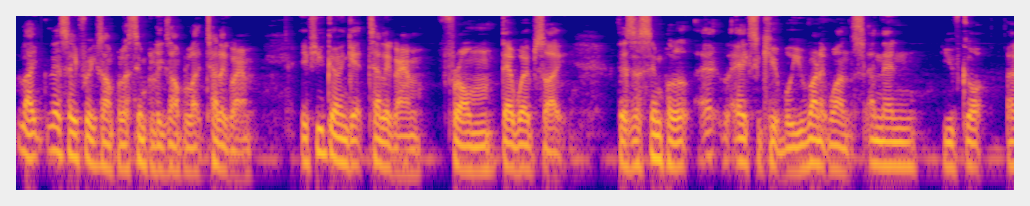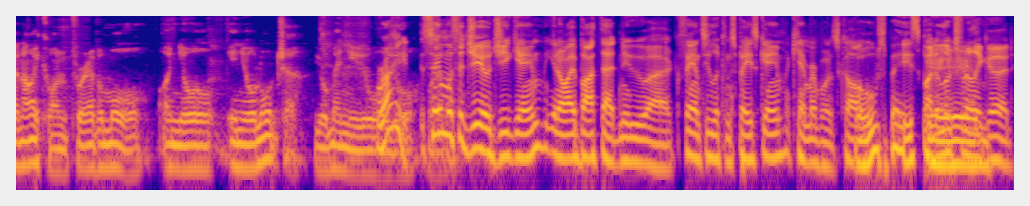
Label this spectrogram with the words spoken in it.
like let's say for example, a simple example like Telegram. If you go and get Telegram from their website, there's a simple executable. You run it once, and then you've got an icon forevermore on your in your launcher, your menu. Or Right. your Same with the GOG game. You know, I bought that new uh, fancy looking space game. I can't remember what it's called. Oh, space. but it looks really good.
